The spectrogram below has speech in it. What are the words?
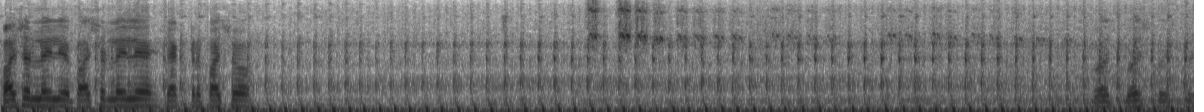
પાછળ લઈ લે, પાછળ લઈ લે, ટ્રેક્ટર પાછો. બસ બસ બસ બસ.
